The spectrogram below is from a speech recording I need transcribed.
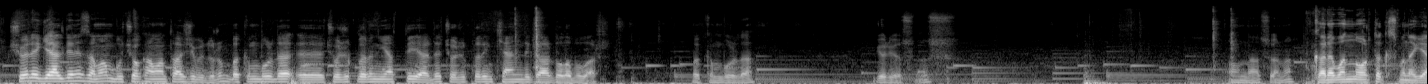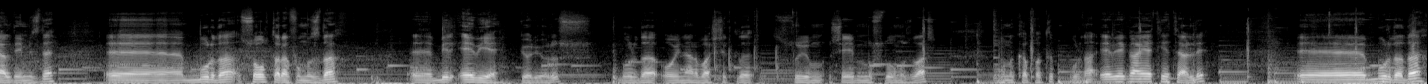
Şöyle geldiğiniz zaman bu çok avantajlı bir durum. Bakın burada e, çocukların yattığı yerde çocukların kendi gardolabı var. Bakın burada. Görüyorsunuz. Ondan sonra karavanın orta kısmına geldiğimizde e, burada sol tarafımızda e, bir evye görüyoruz. Burada oynar başlıklı suyum şey musluğumuz var. Bunu kapatıp buradan evye gayet yeterli. E, burada da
